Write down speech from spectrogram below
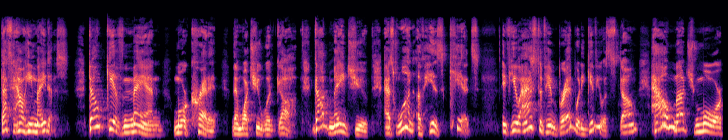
That's how he made us. Don't give man more credit than what you would God. God made you as one of his kids. If you asked of him bread, would he give you a stone? How much more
